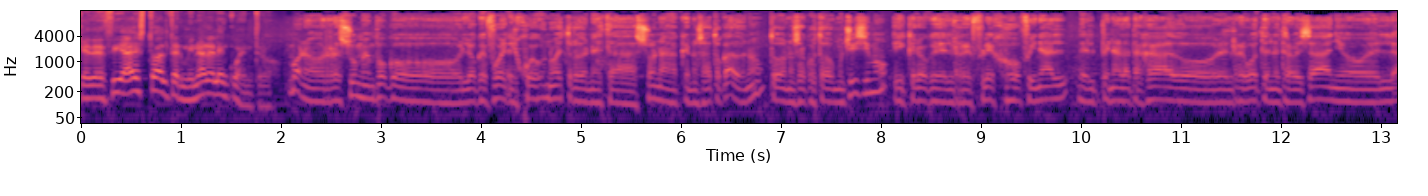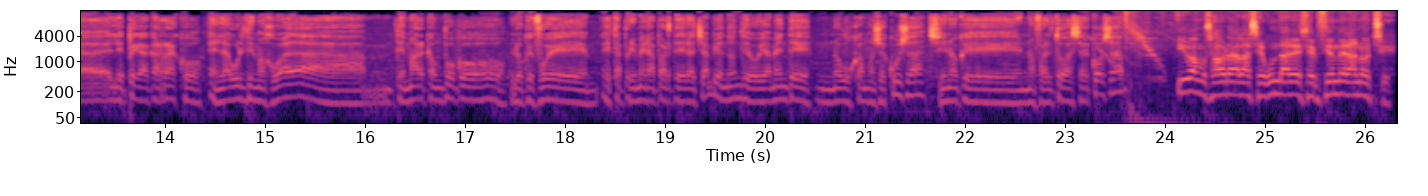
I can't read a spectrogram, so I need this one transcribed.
que decía esto al terminar el encuentro. Bueno, resume un poco lo que fue el juego nuestro en esta zona que nos ha tocado, ¿no? Todo nos ha costado muchísimo y creo que el reflejo final del penal atajado, el rebote en el travesaño, el, le pega a Carrasco en la última jugada, te marca un poco lo que fue esta primera parte de la Champions, donde obviamente no buscamos excusas, sino que nos faltó hacer cosas. Y vamos ahora a la segunda decepción de la noche.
